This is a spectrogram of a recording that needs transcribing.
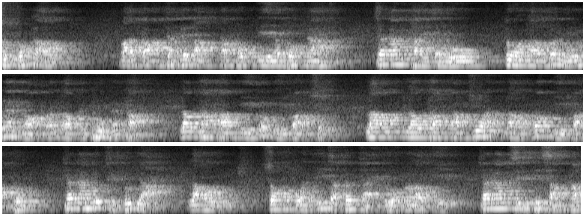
สุขของเราหมายความจะได้รับทำภพดีและภพหน้าฉะนั้นใครจะรู้ ตัวเราก็รู้แน่นอนว่าเราเป็นผู้กระทำเราทำความดีก็มีความสุข เราเราทำความชั่วเราก็มีความทุกข์ ฉะนั้นทุกสิ่งทุกอย่างเราสมควรที่จะเข้าใจตัวของเราเองฉะนั้นสิ่งที่สำคัญ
